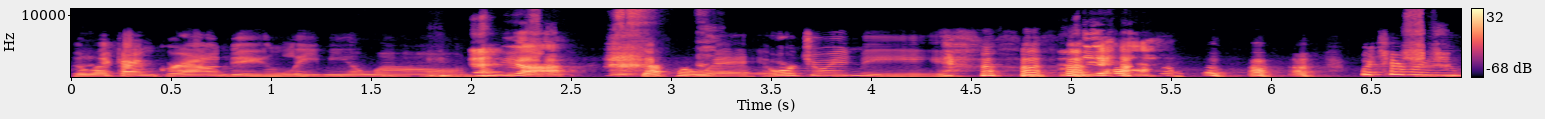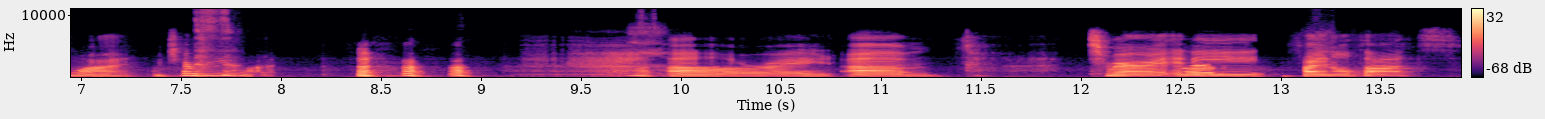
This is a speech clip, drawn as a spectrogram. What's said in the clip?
They're like I'm grounding, leave me alone. yeah. Step away or join me. yeah. whichever you want. Whichever you want. All right. Um Tamara, any final thoughts?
